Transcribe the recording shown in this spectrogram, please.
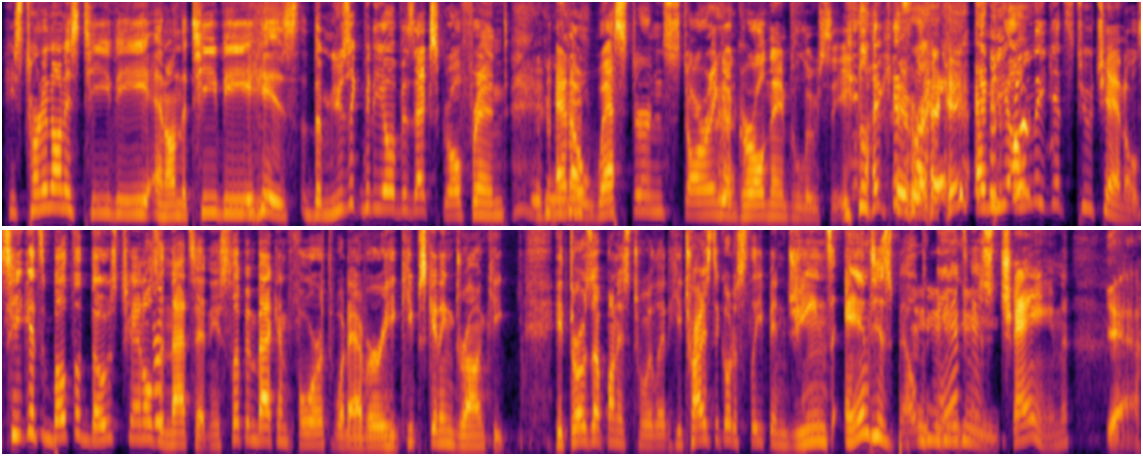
He's turning on his TV, and on the TV is the music video of his ex girlfriend and a western starring a girl named Lucy. like it's like, Right. and he only gets two channels. He gets both of those channels, and that's it. And he's flipping back and forth, whatever. He keeps getting drunk. He he throws up on his toilet. He tries to go to sleep in jeans and his belt and his chain. Yeah,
